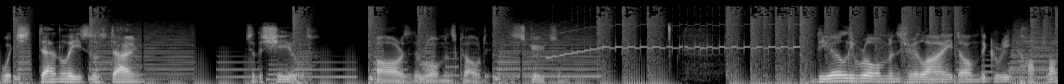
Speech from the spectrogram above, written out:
Which then leads us down to the shield or as the Romans called it, the scutum. The early Romans relied on the Greek hoplon,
